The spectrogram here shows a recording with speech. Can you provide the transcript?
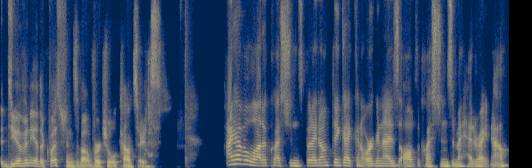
Do you have any other questions about virtual concerts? I have a lot of questions, but I don't think I can organize all of the questions in my head right now.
